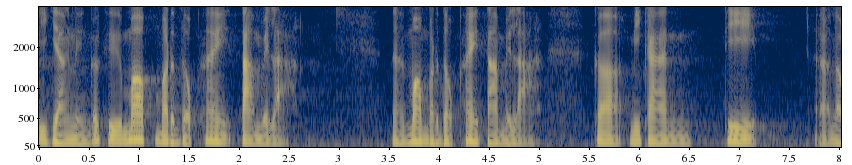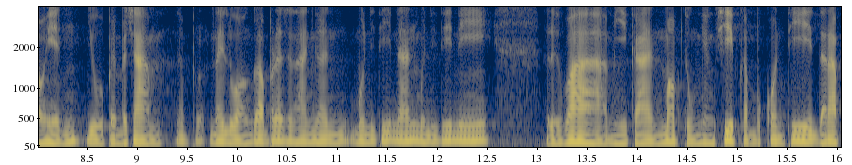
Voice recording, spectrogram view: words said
อีกอย่างหนึ่งก็คือ มอบมรดกให้ตามเวลานะมอบมรดกให้ตามเวลา ก็มีการที่เราเห็นอยู่เป็นประจำในหลวงก็พระราชทานเงินมูลนิธินั้นมูลนิธินี้ หรือว่ามีการมอบถุงยังชีพกับบุคคลที่ได้รับ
